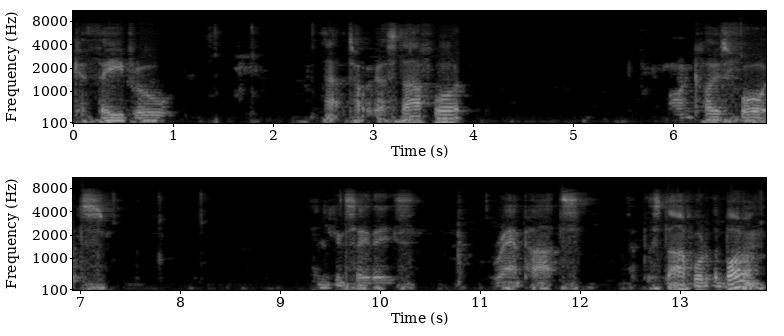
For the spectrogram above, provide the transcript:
cathedral. At the top we've got a star fort. More enclosed forts. And you can see these ramparts at the star fort at the bottom. And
